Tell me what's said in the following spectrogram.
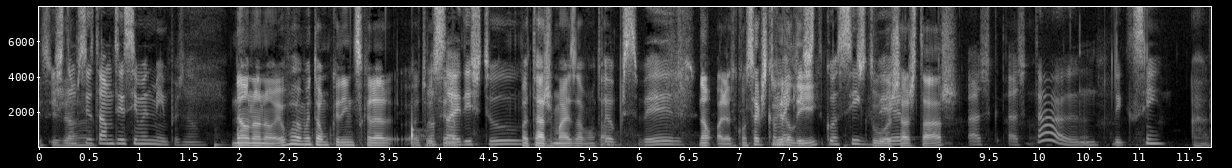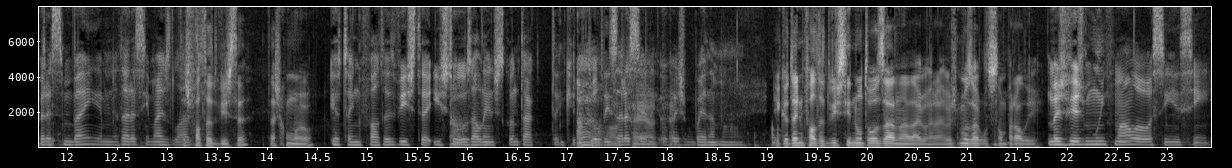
Isto já- não precisa estar muito em cima de mim, pois não. Não, não, não. Eu vou aumentar um bocadinho, se calhar, a tua Não cena sei, diz tu, para estares mais à para vontade. eu perceber. Não, olha, tu consegues te Como ver é ali. consigo Se tu ver? achares estar. Acho, que- acho que está, digo que sim. Ah, tu- Parece-me bem, é melhor estar assim mais de lado. Tens falta de vista? Estás como eu? Eu tenho falta de vista e estou Ah. a usar lentes de contacto. Tenho que ir Ah, atualizar ok, a cena. ok. Eu vejo bem da mal. É que eu tenho falta de vista e não estou a usar nada agora. Os meus óculos estão para ali. Mas vejo muito mal ou assim, assim.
